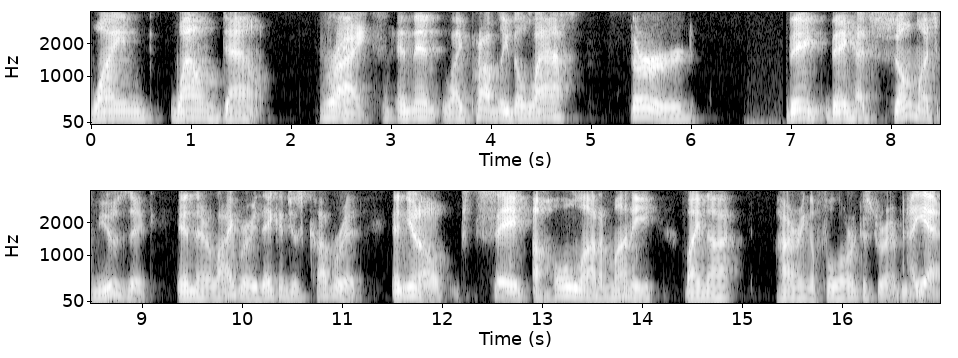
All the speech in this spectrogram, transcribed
wind wound down. Right. And, and then like probably the last third, they they had so much music in their library they could just cover it and you know save a whole lot of money by not hiring a full orchestra every uh, yeah.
